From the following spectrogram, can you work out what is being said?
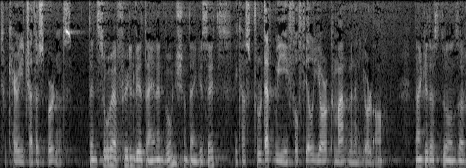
to carry each other's burdens. Denn so erfüllen wir deinen Wunsch und dein Gesetz. Because through that we fulfill your commandment and your law. Danke, dass du uns auch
